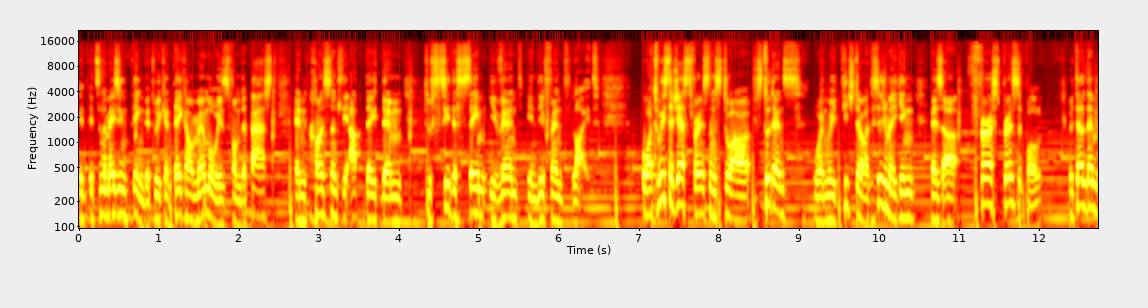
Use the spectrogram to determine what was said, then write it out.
It, it's an amazing thing that we can take our memories from the past and constantly update them to see the same event in different light. What we suggest, for instance, to our students when we teach them about decision making is a first principle. We tell them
